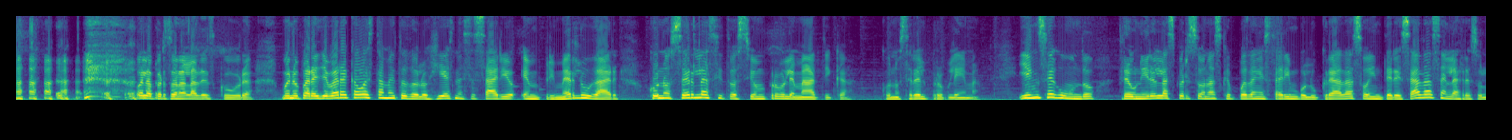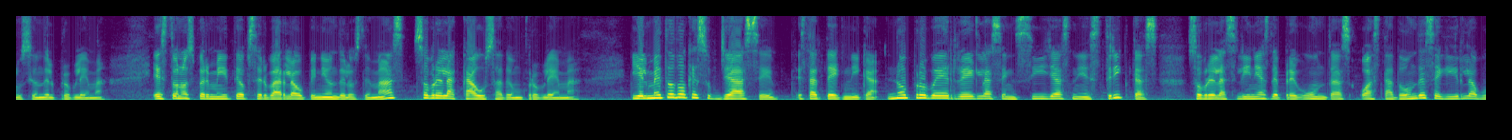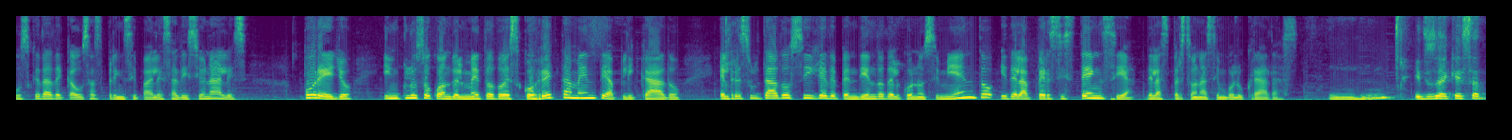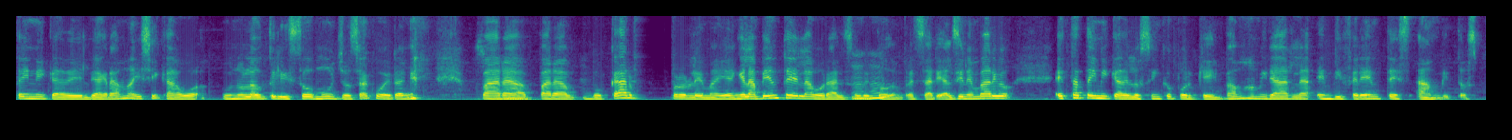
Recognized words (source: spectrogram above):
o la persona la descubra. Bueno, para llevar a cabo esta metodología es necesario, en primer lugar, conocer la situación problemática, conocer el problema Y en segundo, reunir a las personas que puedan estar involucradas o interesadas en la resolución del problema. Esto nos permite observar la opinión de los demás sobre la causa de un problema. Y el método que subyace esta técnica no provee reglas sencillas ni estrictas sobre las líneas de preguntas o hasta dónde seguir la búsqueda de causas principales adicionales. Por ello, incluso cuando el método es correctamente aplicado, el resultado sigue dependiendo del conocimiento y de la persistencia de las personas involucradas. Y tú sabes que esa técnica del diagrama de Ishikawa, uno la utilizó mucho, ¿se acuerdan? para, para buscar problemas y en el ambiente laboral, sobre todo empresarial. Sin embargo, esta técnica de los cinco por qué, vamos a mirarla en diferentes ámbitos.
